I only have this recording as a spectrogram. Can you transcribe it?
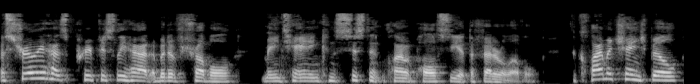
Australia has previously had a bit of trouble maintaining consistent climate policy at the federal level. The climate change bill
